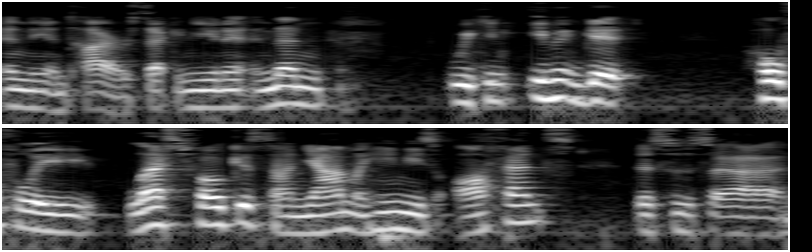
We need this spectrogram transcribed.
and the entire second unit and then we can even get hopefully less focused on Ian Mahinmi's offense. This is uh,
